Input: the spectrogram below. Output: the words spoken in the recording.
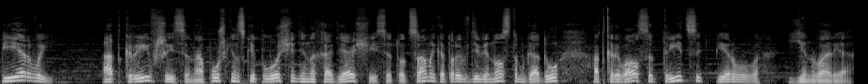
первый, открывшийся на Пушкинской площади находящийся, тот самый, который в 90-м году открывался 31 января.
